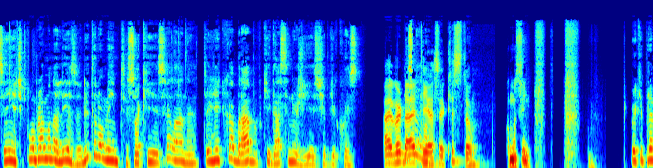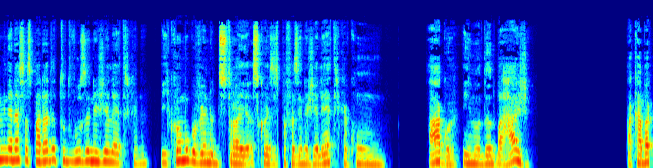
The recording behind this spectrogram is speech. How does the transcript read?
Sim, é tipo comprar Mona Lisa, literalmente. Só que, sei lá, né? Tem gente que fica brabo porque gasta energia, esse tipo de coisa. Ah, é verdade, tem essa questão. Como assim? Porque pra minerar essas paradas, tudo usa energia elétrica, né? E como o governo destrói as coisas pra fazer energia elétrica com água e inundando barragem, acaba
